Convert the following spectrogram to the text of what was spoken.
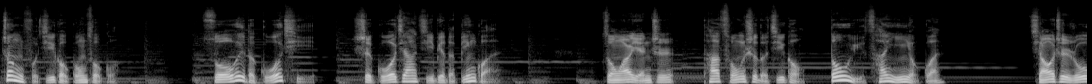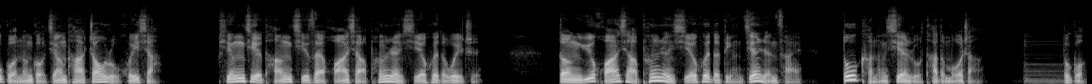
政府机构工作过，所谓的国企。是国家级别的宾馆。总而言之，他从事的机构都与餐饮有关。乔治如果能够将他招入麾下，凭借唐琪在华夏烹饪协会的位置，等于华夏烹饪协会的顶尖人才都可能陷入他的魔掌。不过，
